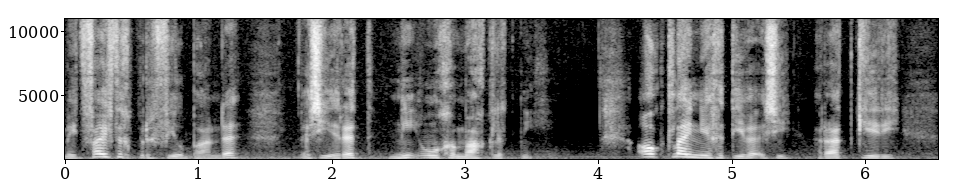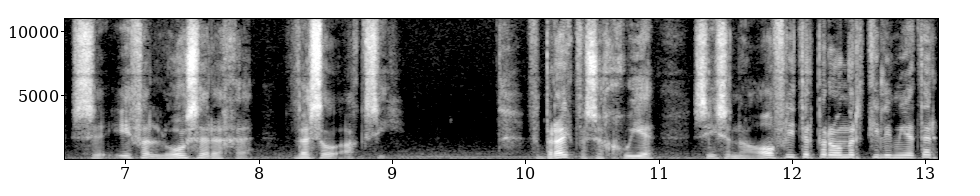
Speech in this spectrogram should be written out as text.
met 50 profielbande, is die rit nie ongemaklik nie. Al klein negatiewe is die Ratkiri se effe losserige wisselaksie. Verbruik was 'n goeie 6.5 liter per 100 km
